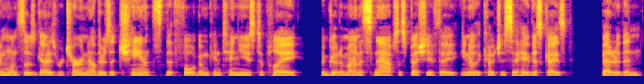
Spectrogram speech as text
And once those guys return, now there's a chance that Fulgham continues to play a good amount of snaps, especially if they, you know, the coaches say, hey, this guy's better than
